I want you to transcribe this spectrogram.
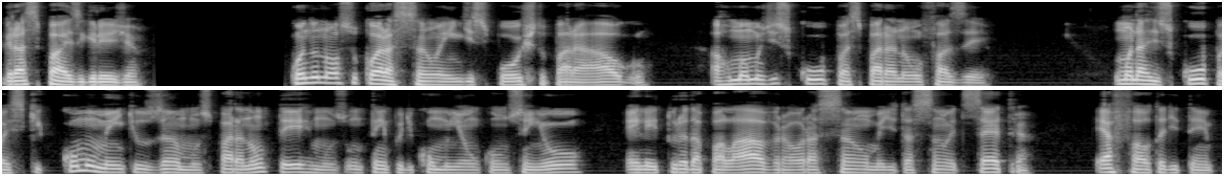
Graças paz, igreja. Quando nosso coração é indisposto para algo, arrumamos desculpas para não o fazer. Uma das desculpas que comumente usamos para não termos um tempo de comunhão com o Senhor, em leitura da palavra, oração, meditação, etc., é a falta de tempo.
